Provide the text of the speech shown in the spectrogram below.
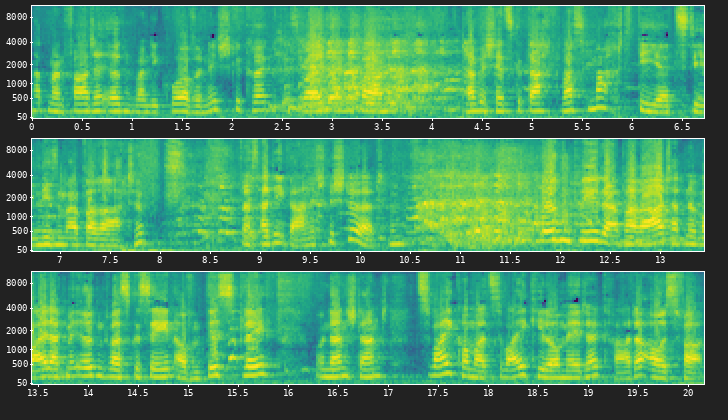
hat mein Vater irgendwann die Kurve nicht gekriegt, ist weitergefahren. Habe ich jetzt gedacht, was macht die jetzt, die in diesem Apparat? Das hat die gar nicht gestört. Irgendwie, der Apparat hat eine Weile, hat mir irgendwas gesehen auf dem Display und dann stand 2,2 Kilometer geradeaus fahren.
